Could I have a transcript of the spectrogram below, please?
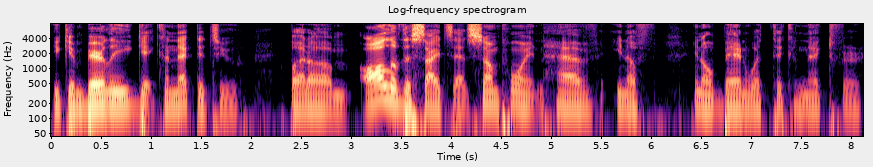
you can barely get connected to but um, all of the sites at some point have enough you know bandwidth to connect for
